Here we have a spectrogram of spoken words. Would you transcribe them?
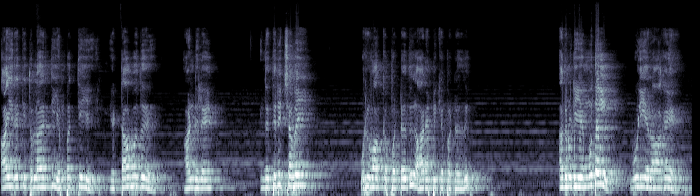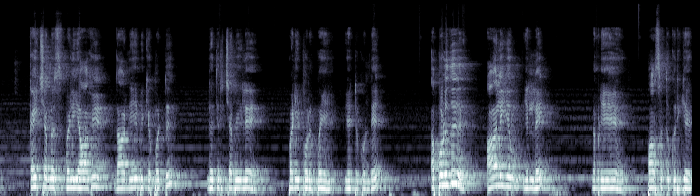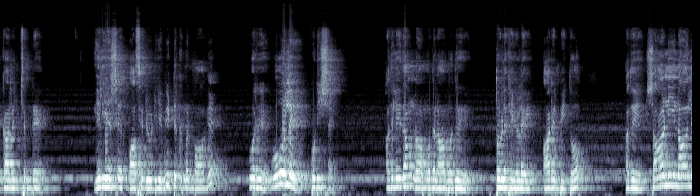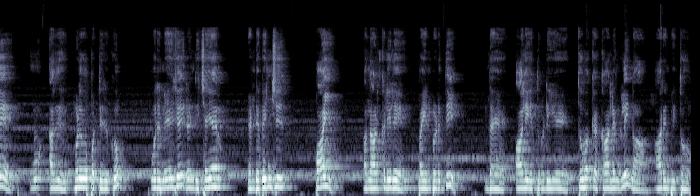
ஆயிரத்தி தொள்ளாயிரத்தி எண்பத்தி எட்டாவது ஆண்டில் இந்த திருச்சபை உருவாக்கப்பட்டது ஆரம்பிக்கப்பட்டது. அதனுடைய முதல் ஊழியராக கைச்சமஸ் வழியாக நான் நியமிக்கப்பட்டு இந்த திருச்சபையிலே பணி பொறுப்பை ஏற்றுக்கொண்டேன். அப்பொழுது ஆலயம் இல்லை. நம்முடைய பாசத்துக்குரிய காலம் சென்று எலியசர் ஆசிரியருடைய வீட்டுக்கு முன்பாக ஒரு ஓலை குடிசை. அதிலே தான் நாம் முதலாவது தொழுகைகளை ஆரம்பித்தோம். அது சாணியினாலே அது முழுவப்பட்டிருக்கும். ஒரு மேஜை ரெண்டு சேர் ரெண்டு பெஞ்சு பாய் அந்நாட்களிலே பயன்படுத்தி இந்த ஆலயத்தினுடைய துவக்க காலங்களை நாம் ஆரம்பித்தோம்.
